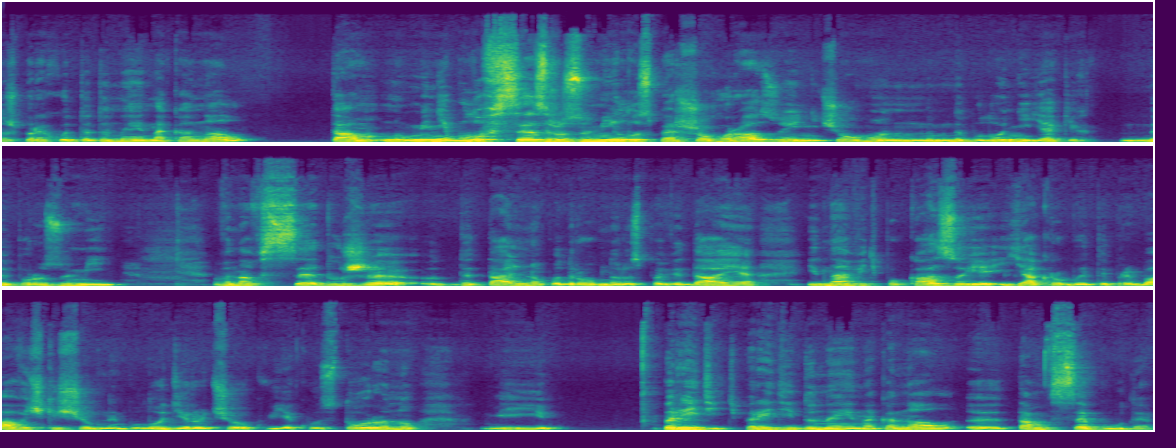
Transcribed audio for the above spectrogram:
Тож переходьте до неї на канал. Там ну, мені було все зрозуміло з першого разу і нічого не було ніяких непорозумінь. Вона все дуже детально, подробно розповідає і навіть показує, як робити прибавочки, щоб не було дірочок в яку сторону. І перейдіть, перейдіть до неї на канал, е, там все буде.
